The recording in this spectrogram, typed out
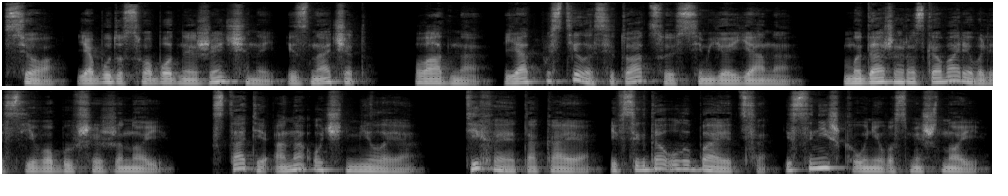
Все, я буду свободной женщиной и значит... Ладно, я отпустила ситуацию с семьей Яна. Мы даже разговаривали с его бывшей женой. Кстати, она очень милая. Тихая такая и всегда улыбается, и сынишка у него смешной.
